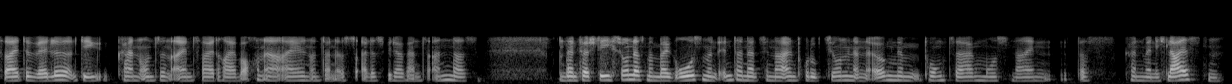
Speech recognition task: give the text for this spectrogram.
zweite Welle, die kann uns in ein, zwei, drei Wochen ereilen und dann ist alles wieder ganz anders. Und dann verstehe ich schon, dass man bei großen und internationalen Produktionen an irgendeinem Punkt sagen muss, nein, das können wir nicht leisten,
